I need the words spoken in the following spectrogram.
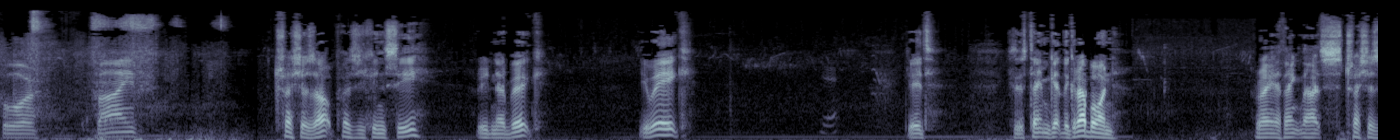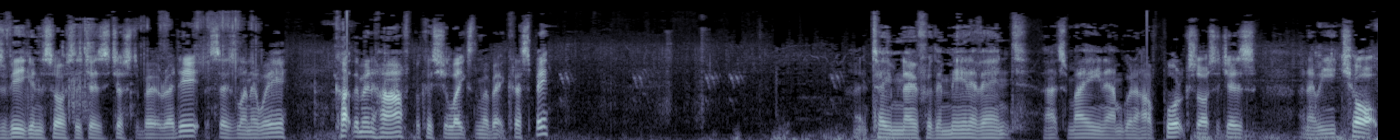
four, five. Trisha's up, as you can see, reading her book. You awake? Yeah. Good. Because it's time to get the grub on. Right, I think that's Trisha's vegan sausages just about ready, sizzling away. Cut them in half because she likes them a bit crispy. Time now for the main event. That's mine. I'm going to have pork sausages and a wee chop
